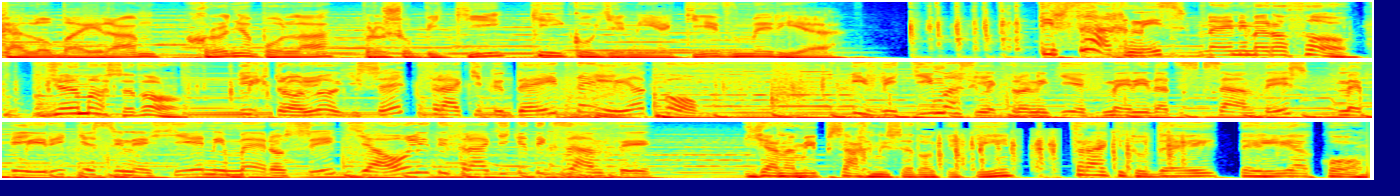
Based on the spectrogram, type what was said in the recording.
καλό Μπαϊράμ, χρόνια πολλά, προσωπική και οικογενειακή ευημερία. Τι ψάχνεις; Να ενημερωθώ. Για εμάς εδώ. Λιχτρολόγησε thrakitoday.com Η δική μας ηλεκτρονική εφημερίδα της Ξάνθης με πλήρη και συνεχή ενημέρωση για όλη τη Θράκη και την Ξάνθη. Για να μην ψάχνεις εδώ και εκεί, thrakitoday.com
